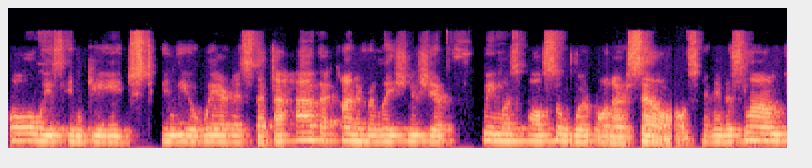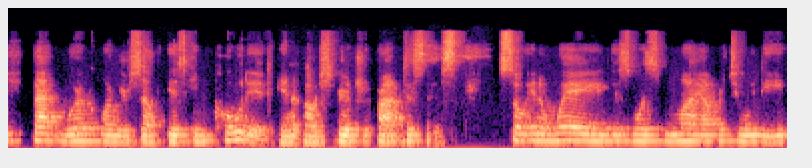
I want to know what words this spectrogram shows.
always engaged in the awareness that to have that kind of relationship, we must also work on ourselves. And in Islam, that work on yourself is encoded in our spiritual practices. So, in a way, this was my opportunity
